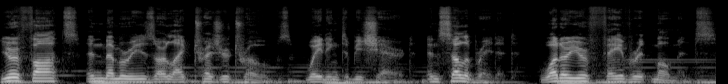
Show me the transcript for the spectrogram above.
Your thoughts and memories are like treasure troves, waiting to be shared and celebrated. What are your favorite moments?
